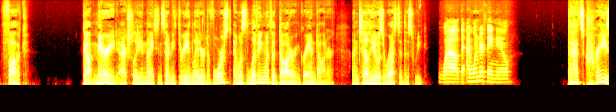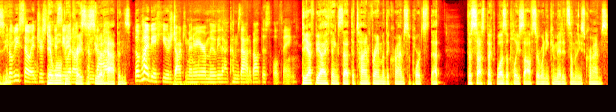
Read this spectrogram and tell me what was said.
fuck got married actually in 1973 and later divorced and was living with a daughter and granddaughter until he was arrested this week. Wow, I wonder if they knew. That's crazy. It'll be so interesting. it to will see be what crazy to see what happens. There'll probably be a huge documentary or a movie that comes out about this whole thing. The FBI thinks that the time frame of the crime supports that the suspect was a police officer when he committed some of these crimes.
